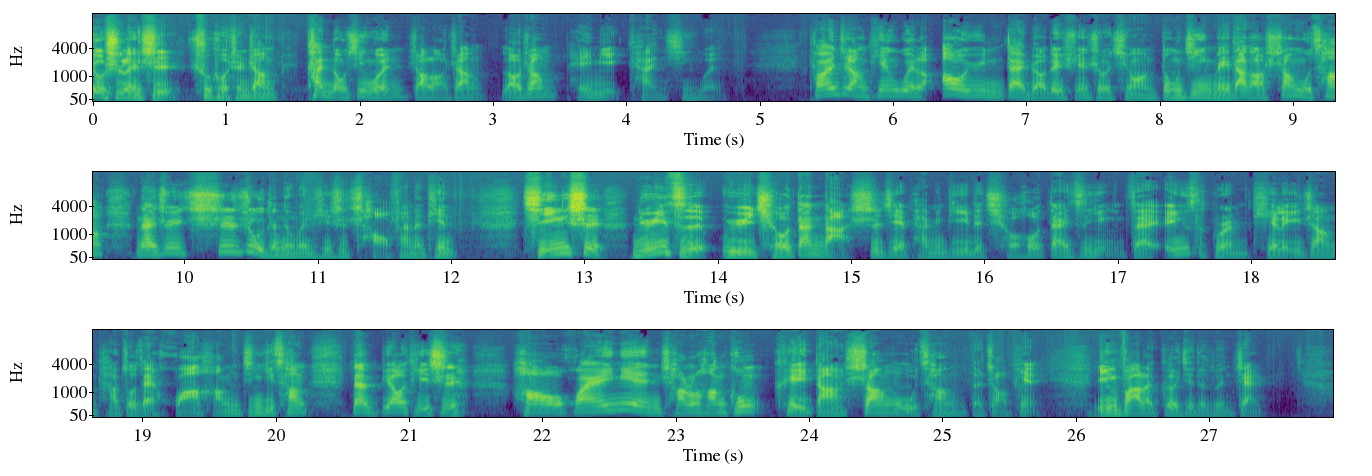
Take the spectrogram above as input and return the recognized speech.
就事论事，出口成章，看懂新闻找老张，老张陪你看新闻。台湾这两天为了奥运代表队选手前往东京，没搭到商务舱，乃至于吃住等等问题是吵翻了天。起因是女子羽球单打世界排名第一的球后戴资颖在 Instagram 贴了一张她坐在华航经济舱，但标题是“好怀念长荣航空可以搭商务舱”的照片，引发了各界的论战。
